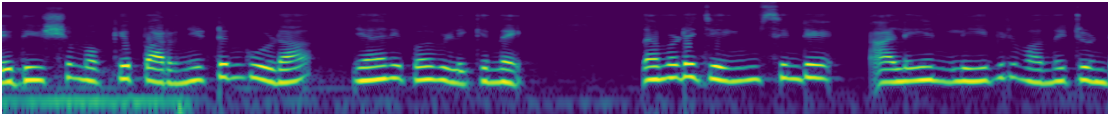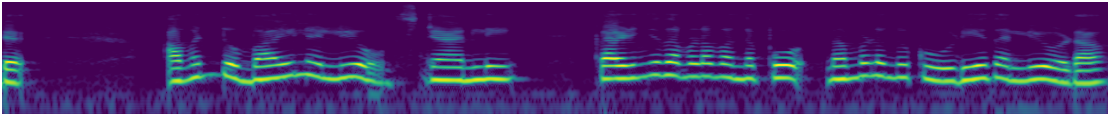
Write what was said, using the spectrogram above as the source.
രതീഷും ഒക്കെ പറഞ്ഞിട്ടും കൂടാ ഞാനിപ്പോൾ വിളിക്കുന്നേ. നമ്മുടെ ജെയിംസിന്റെ അളിയൻ ലീവിൽ വന്നിട്ടുണ്ട്. അവൻ ദുബായിലല്ലയോ സ്റ്റാൻലി? കഴിഞ്ഞ തവണ വന്നപ്പോൾ നമ്മളൊന്ന് കൂടിയതല്ലയോടാ?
